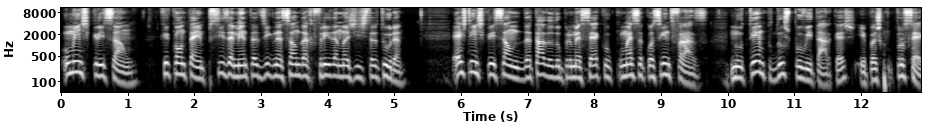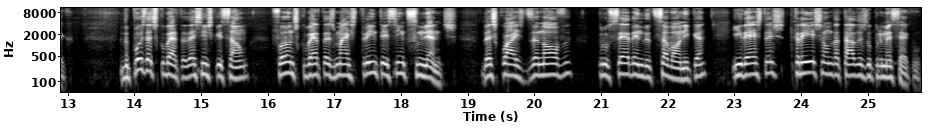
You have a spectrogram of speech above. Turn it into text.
uma inscrição que contém precisamente a designação da referida magistratura. Esta inscrição, datada do primeiro século, começa com a seguinte frase: No tempo dos politarcas, e depois prossegue. Depois da descoberta desta inscrição, foram descobertas mais 35 semelhantes, das quais 19 procedem de Tessalónica e destas, três são datadas do primeiro século.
